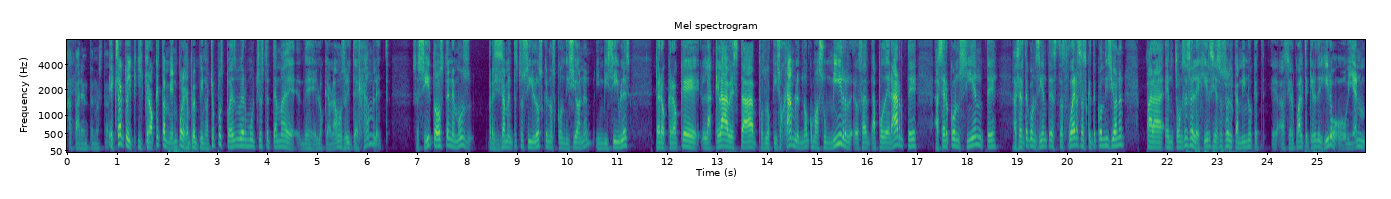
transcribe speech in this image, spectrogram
aparente no está. Exacto. Y, creo que también, por ejemplo, en Pinocho, pues puedes ver mucho este tema de, de lo que hablamos ahorita de Hamlet. O sea, sí, todos tenemos precisamente estos hilos que nos condicionan, invisibles, pero creo que la clave está, pues lo que hizo Hamlet, ¿no? Como asumir, o sea, apoderarte, hacer consciente hacerte consciente de estas fuerzas que te condicionan para entonces elegir si eso es el camino que, eh, hacia el cual te quieres dirigir o, bien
